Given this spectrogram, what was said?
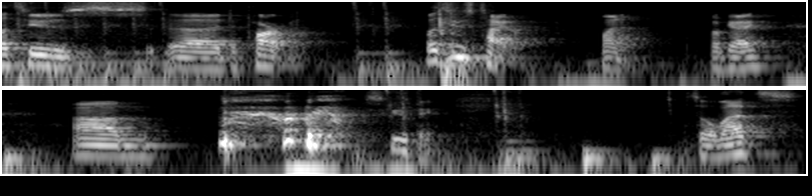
let's use uh, department. Let's use title. Why not? Okay. Um, excuse me. So let's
